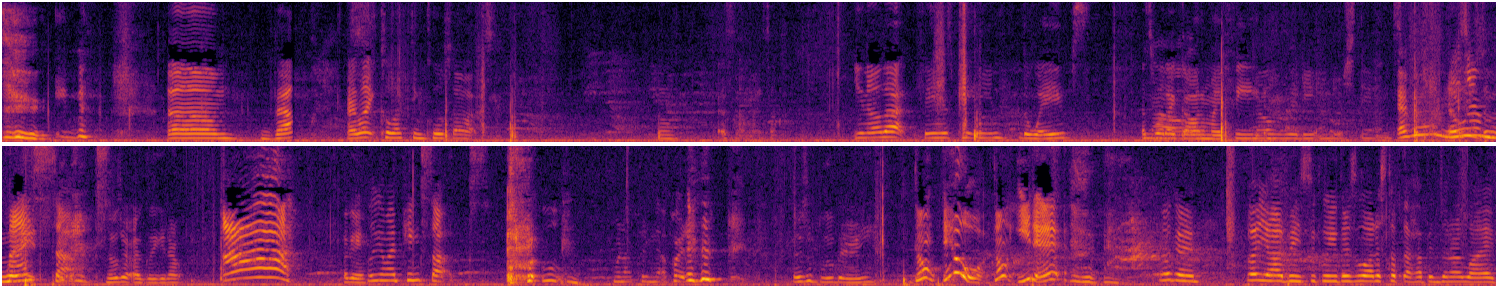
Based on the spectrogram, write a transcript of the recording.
um, Val. I like collecting cool socks. Oh, that's not my sock. You know that famous painting, The Waves? That's what I got on my feet. Nobody understands. Everyone knows These are the my way- socks. Those are ugly. Get out. Ah! Okay. Look at my pink socks. Ooh, we're not putting that part in. There's a blueberry. don't, ew! Don't eat it. Okay, but yeah, basically, there's a lot of stuff that happens in our life.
